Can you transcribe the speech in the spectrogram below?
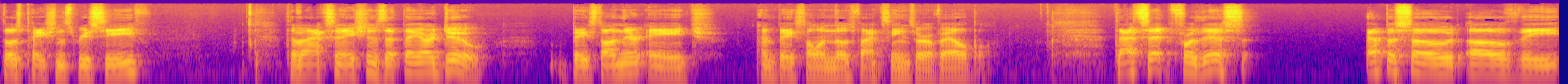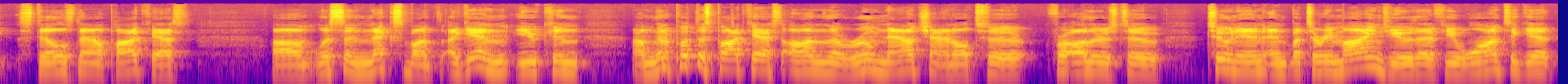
those patients receive the vaccinations that they are due based on their age and based on when those vaccines are available. That's it for this episode of the Stills Now podcast. Um, listen next month. Again, you can. I'm going to put this podcast on the RheumNow channel to for others to tune in, and but to remind you that if you want to get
